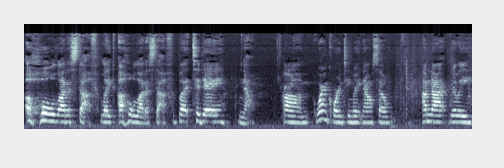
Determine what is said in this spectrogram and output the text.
a whole lot of stuff, like a whole lot of stuff. But today, no. Um, we're in quarantine right now, so I'm not really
